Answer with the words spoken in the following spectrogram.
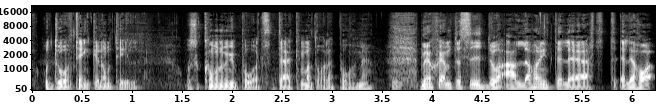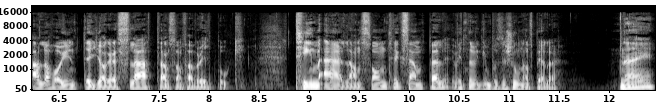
Och då tänker de till. Och så kommer de ju på att där kan man inte hålla på med. Men skämt åsido, alla har inte läst, eller har, alla har ju inte Jag är Zlatan som favoritbok. Tim Erlandsson till exempel, jag vet inte vilken position han spelar. Nej,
